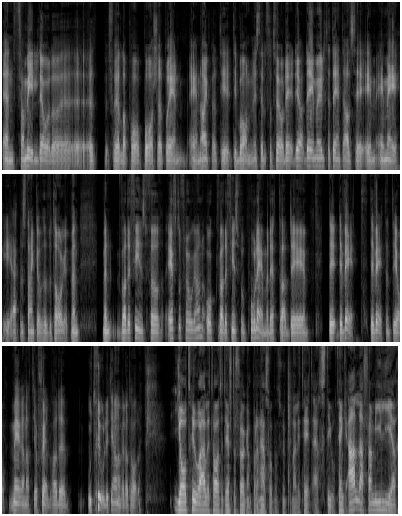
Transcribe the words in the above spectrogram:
en familj då eller eh, ett föräldrapar bara köper en, en iPad till, till barnen istället för två. Det, det, det är möjligt att det inte alls är, är med i Apples tankar överhuvudtaget. Men, men vad det finns för efterfrågan och vad det finns för problem med detta, det, det, det, vet, det vet inte jag. Mer än att jag själv hade otroligt gärna velat ha det. Jag tror ärligt talat att efterfrågan på den här sortens funktionalitet är stor. Tänk alla familjer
